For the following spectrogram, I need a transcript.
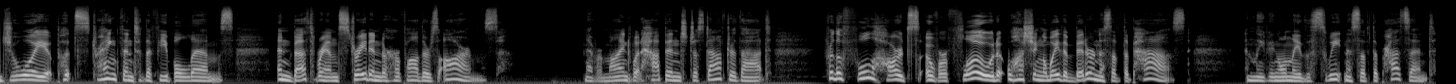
Joy put strength into the feeble limbs, and Beth ran straight into her father's arms. Never mind what happened just after that, for the full hearts overflowed, washing away the bitterness of the past and leaving only the sweetness of the present.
